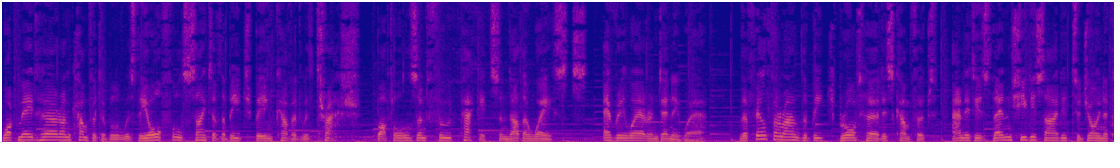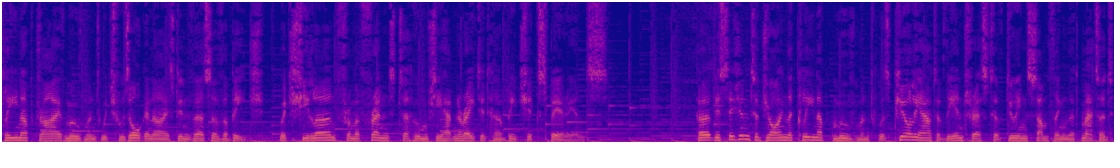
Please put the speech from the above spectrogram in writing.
what made her uncomfortable was the awful sight of the beach being covered with trash, bottles and food packets and other wastes, everywhere and anywhere. The filth around the beach brought her discomfort, and it is then she decided to join a clean-up drive movement which was organized in Versova Beach, which she learned from a friend to whom she had narrated her beach experience. Her decision to join the clean-up movement was purely out of the interest of doing something that mattered,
